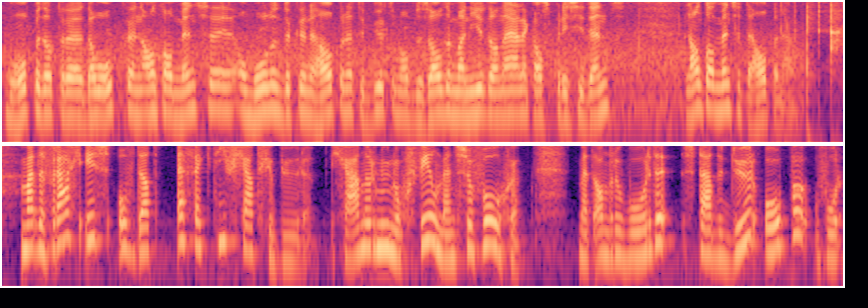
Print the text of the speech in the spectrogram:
We hopen dat, er, dat we ook een aantal mensen, omwonenden, kunnen helpen uit de buurt om op dezelfde manier dan eigenlijk als president een aantal mensen te helpen. Maar de vraag is of dat effectief gaat gebeuren. Gaan er nu nog veel mensen volgen? Met andere woorden, staat de deur open voor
